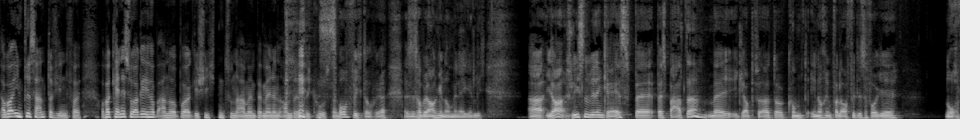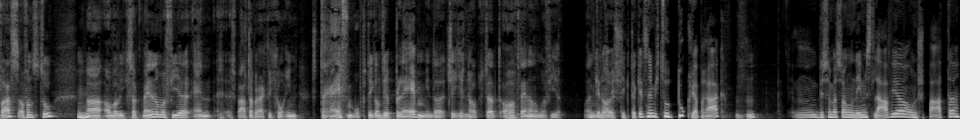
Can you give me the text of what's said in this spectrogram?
Aber interessant auf jeden Fall. Aber keine Sorge, ich habe auch noch ein paar Geschichten zu Namen bei meinen anderen Trikots. das hoffe ich doch, ja. Also das habe ich angenommen eigentlich. Uh, ja, schließen wir den Kreis bei, bei Sparta, weil ich glaube, uh, da kommt eh noch im Verlauf dieser Folge noch was auf uns zu. Mhm. Uh, aber wie gesagt, meine Nummer vier, ein Sparta-Praktikum in Streifenoptik und wir bleiben in der tschechischen Hauptstadt, auch auf deiner Nummer vier. Genau, richtig. Da geht es nämlich zu Dukla Prag. Mhm. Mm, wie soll man sagen, neben Slavia und Sparta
